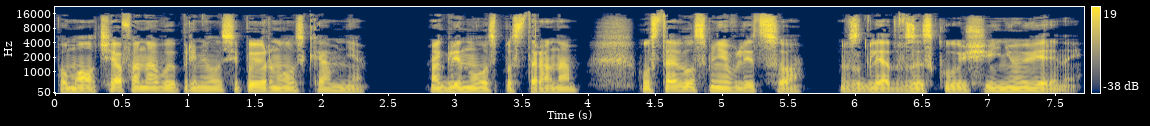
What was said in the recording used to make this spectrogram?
Помолчав, она выпрямилась и повернулась ко мне. Оглянулась по сторонам, уставилась мне в лицо, взгляд взыскующий и неуверенный,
